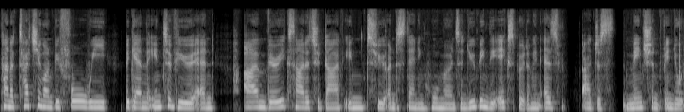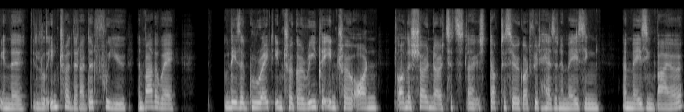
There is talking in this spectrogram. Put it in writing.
kind of touching on before we began the interview. And I'm very excited to dive into understanding hormones and you being the expert. I mean, as I just mentioned in your in the little intro that I did for you. And by the way, there's a great intro. Go read the intro on on the show notes. It's uh, Dr. Sara Gottfried has an amazing amazing bio.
